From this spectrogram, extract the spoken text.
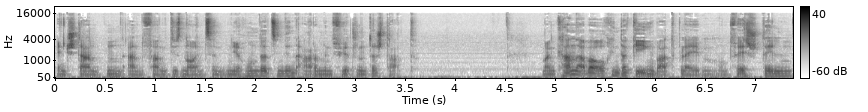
entstanden Anfang des 19. Jahrhunderts in den armen Vierteln der Stadt. Man kann aber auch in der Gegenwart bleiben und feststellen,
